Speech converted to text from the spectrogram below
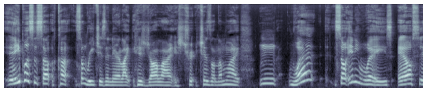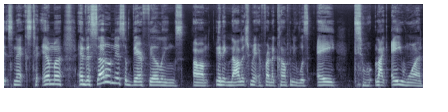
He puts his, some, some reaches in there, like his jawline is tri- chiseled. I'm like, mm, what? So, anyways, Elle sits next to Emma, and the subtleness of their feelings um, in acknowledgement in front of company was a like a one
